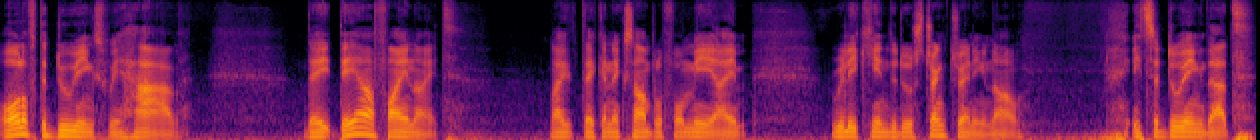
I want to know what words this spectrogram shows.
all of the doings we have, they they are finite. Like take an example for me, I'm really keen to do strength training now. It's a doing that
